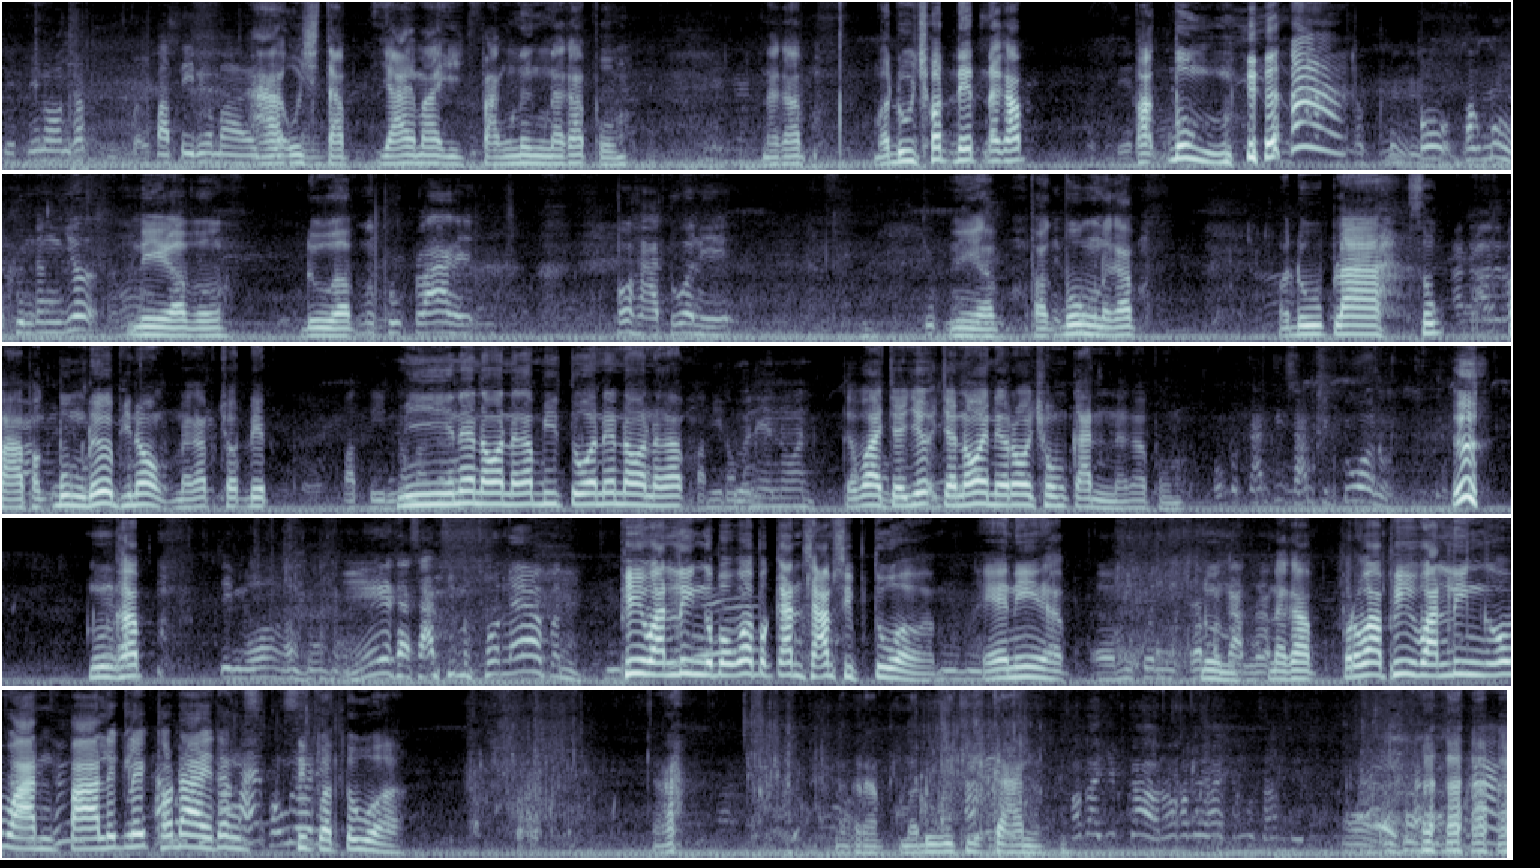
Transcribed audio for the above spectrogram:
เด็ดแน่นอนครับ ปาตีนก็มาเลยอาอุสตับย้ายมาอีกฝั่งหนึ่งนะครับ ผมนะครับ มาดูช็อตเด็ดนะครับ ผักบุ้ง โอ้พักบุ้งขึ้นตั้งเยอะนี่ครับผมดูครับไม่ถูกปลาเลยเพราะหาตัวนี้นี่ครับผักบุ้งนะครับ มาดูปลาซุกปลาผักบุ้งเด้อพี่น้องนะครับช็อตเด็ดปาตีนก็มีแน่นอนนะครับ มีตัวแน่นอนนะครับมีตัวแน่นอนแต่ว่าจะเยอะจะน้อยในยรอชมกันนะครับผม ผมประกันที่สามสิบตัวนู่นเออ นู่นครับ จริงบ่เอ๊ะถ้าสามทีมันชนแล้วเป็นพี่วันลิงก็บอกว่าประกัน 30 ตัวครับแหนี้นะครับเออมีคนรับปนู่นระกันแล้วนะครับ เพราะว่าพี่วันลิงก็หวานปลาเล็ก ๆเขาได้ตั้งสิบกว่าตัวนะนะครับ มาดูวิธีการ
